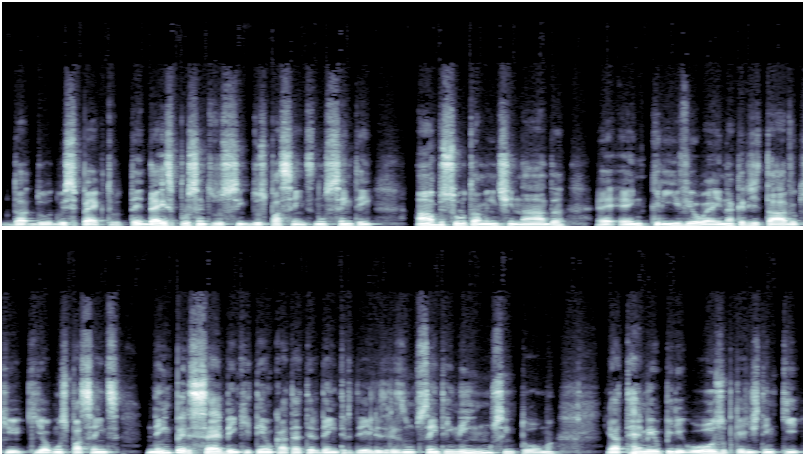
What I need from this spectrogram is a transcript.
da, do, do espectro. Tem 10% dos, dos pacientes não sentem absolutamente nada. É, é, incrível, é inacreditável que, que alguns pacientes nem percebem que tem o catéter dentro deles, eles não sentem nenhum sintoma. É até meio perigoso, porque a gente tem que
